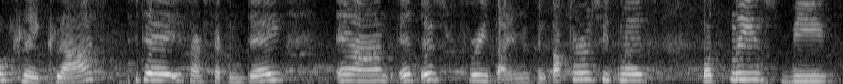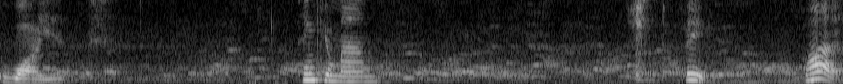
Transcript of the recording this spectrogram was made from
Okay class, today is our second day and it is free time. You can talk to your seatmates but please be quiet. Thank you ma'am. Wait, what?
